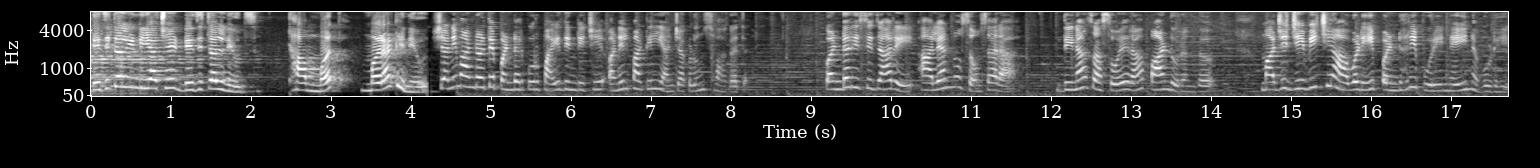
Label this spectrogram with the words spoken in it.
डिजिटल इंडियाचे डिजिटल न्यूज. ठाम मत मराठी न्यूज. शनी मांडळ ते पंढरपूर पायी दिंडीचे अनिल पाटील यांच्याकडून स्वागत. पंढरीसी जारे आल्यांनो संसारा. दिनाचा सोयरा पांडुरंग. माझी जीवीची आवडी पंढरीपुरी नेईन गुढी.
